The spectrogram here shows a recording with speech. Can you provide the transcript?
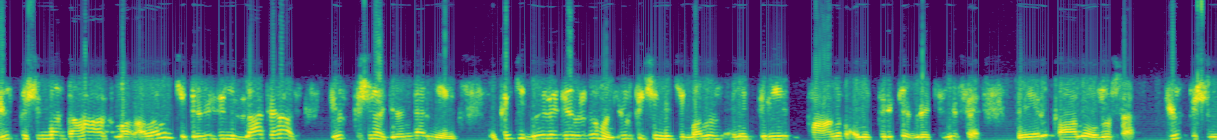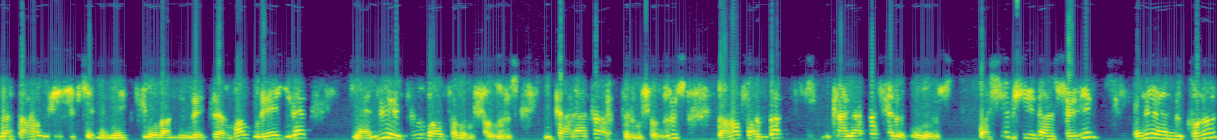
Yurt dışından daha az mal alalım ki dövizimiz zaten az. Yurt dışına göndermeyelim. E peki böyle diyoruz ama yurt içindeki malın elektriği pahalı elektrikle üretilirse, değeri pahalı olursa yurt dışında daha ucuz ülkenin elektriği olan bir üretilen mal buraya girer. Yerli üretimi baltalamış oluruz. İthalatı arttırmış oluruz. Daha fazla ithalata sebep oluruz. Başka bir şey daha söyleyeyim. En önemli konu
